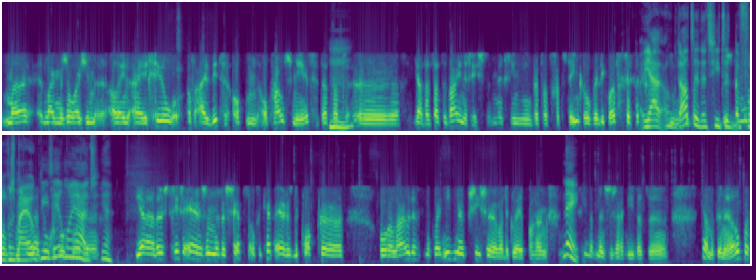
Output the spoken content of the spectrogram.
maar het lijkt me zo als je alleen eigeel of eiwit op, een- op hout smeert, dat dat, eh, ja, dat dat te weinig is. Misschien dat dat gaat stinken of weet ik wat. Ja, ook dat. En het ziet Dus er volgens mij ook niet heel mooi uit. Ja. ja, er is, er is ergens een recept, of ik heb ergens de klok eh, horen luiden, maar ik weet niet meer precies eh, waar de klepel hangt. Nee, Misschien dat mensen zijn die dat eh, ja, me kunnen helpen.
